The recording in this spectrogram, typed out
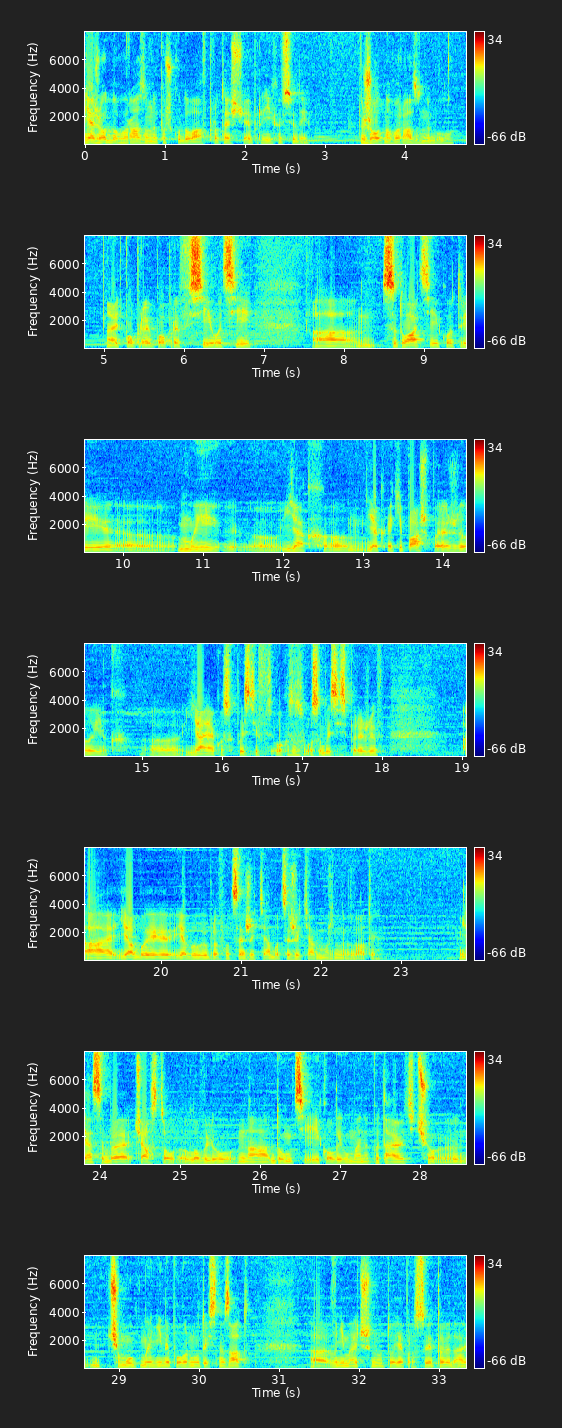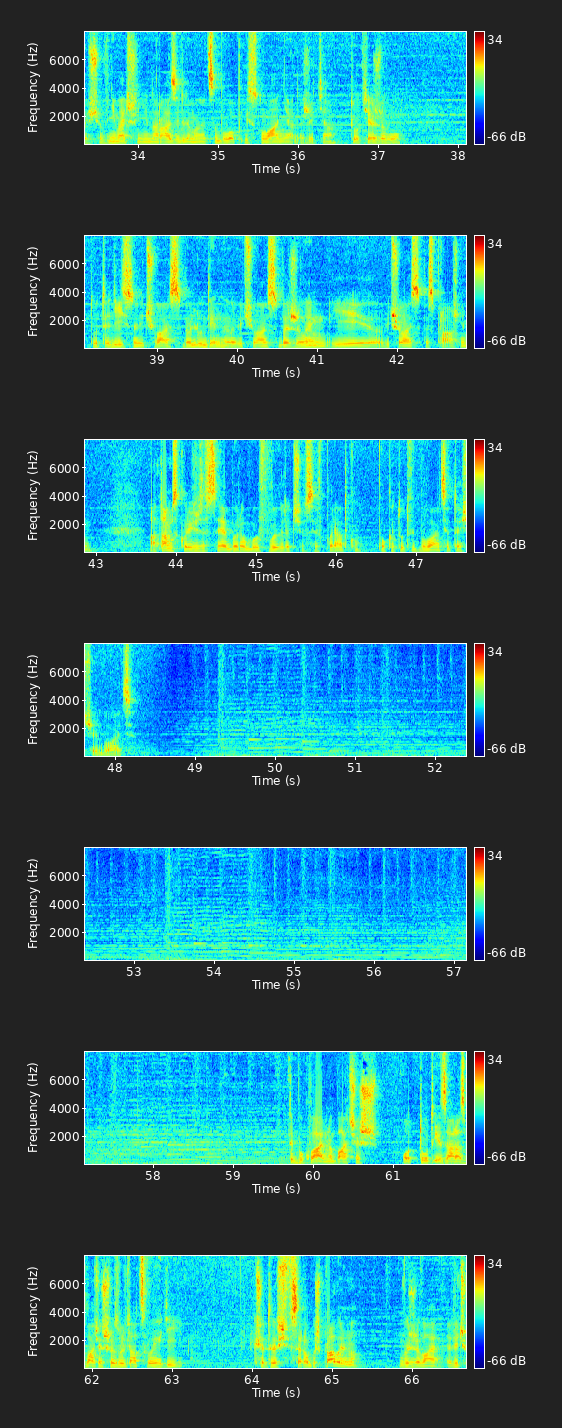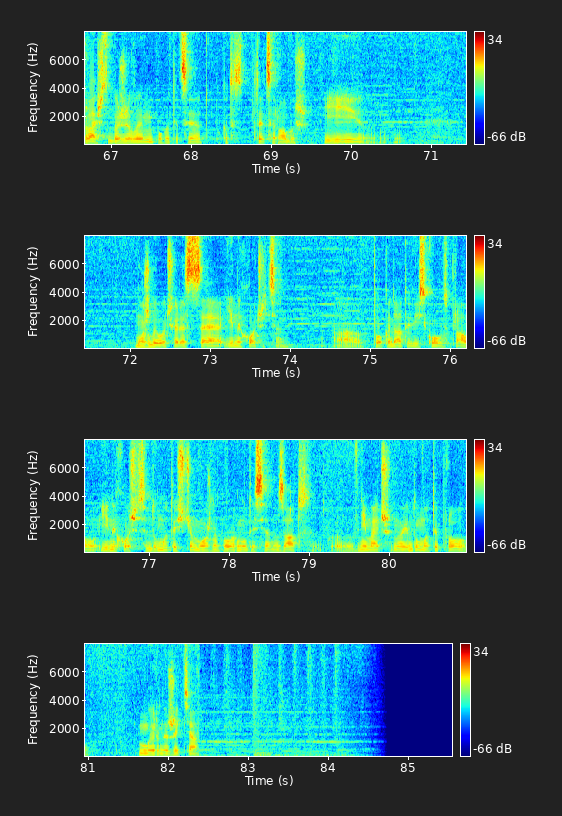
Я жодного разу не пошкодував про те, що я приїхав сюди. Жодного разу не було. Навіть попри, попри всі оці е, ситуації, котрі е, ми е, як, е, як екіпаж пережили, як е, я як особистість, особистість пережив. А я би, я би вибрав оце життя, бо це життя можна назвати. Я себе часто ловлю на думці, і коли у мене питають, чому б мені не повернутися назад е, в Німеччину, то я просто відповідаю, що в Німеччині наразі для мене це було б існування, а не життя. Тут я живу. Тут я дійсно відчуваю себе людиною, відчуваю себе живим і відчуваю себе справжнім. А там, скоріш за все, я би робив вигляд, що все в порядку, поки тут відбувається те, що відбувається. Ти буквально бачиш, от тут і зараз бачиш результат своїх дій. Якщо ти все робиш правильно, виживає, відчуваєш себе живим, поки ти це, поки ти- це робиш. І можливо через це і не хочеться покидати військову справу, і не хочеться думати, що можна повернутися назад е, в Німеччину і думати про мирне життя.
